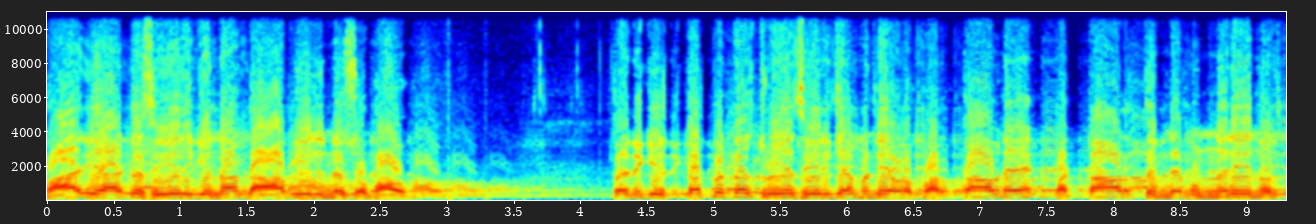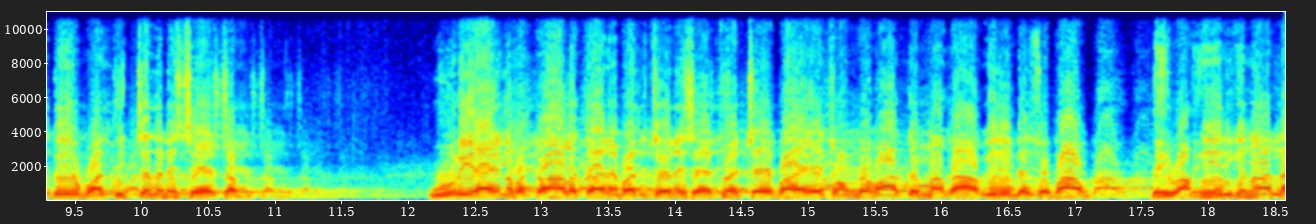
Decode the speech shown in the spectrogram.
ഭാര്യയായിട്ട് സ്വീകരിക്കുന്ന ദാവീദിന്റെ സ്വഭാവം. തനിക്ക് ഇഷ്ടപ്പെട്ട സ്ത്രീയെ സ്വീകരിക്കാൻ വേണ്ടി അവളെ ഭർത്താവിനെ പട്ടാളത്തിന്റെ മുൻനിരയിൽ നിർത്തി വധിച്ചതിന് ശേഷം ഊറിയ എന്ന പട്ടാളക്കാരനെ വധിച്ചതിന് ശേഷം അക്ഷയബായെ സ്വന്തമാക്കുന്ന ദാവീദിന്റെ സ്വഭാവം ദൈവം അംഗീകരിക്കുന്നതല്ല.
